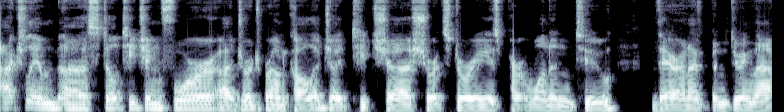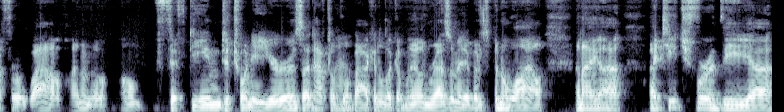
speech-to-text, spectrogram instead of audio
actually am uh, still teaching for uh, George Brown College. I teach uh, short stories part one and two there, and I've been doing that for wow, I don't know, um, fifteen to twenty years. I'd have to wow. go back and look at my own resume, but it's been a while. And I uh, I teach for the uh,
